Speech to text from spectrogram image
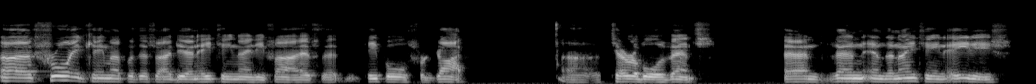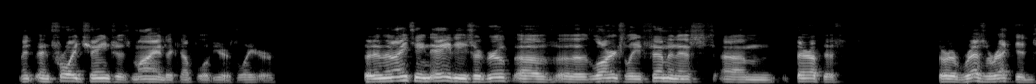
Uh, Freud came up with this idea in 1895 that people forgot uh, terrible events. And then in the 1980s, and, and, Freud changed his mind a couple of years later. But in the 1980s, a group of uh, largely feminist um, therapists sort of resurrected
